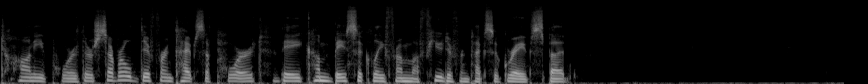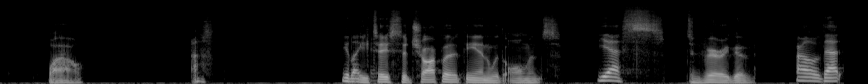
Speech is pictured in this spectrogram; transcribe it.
tawny port. There's several different types of port. They come basically from a few different types of grapes, but Wow. you like You it? taste the chocolate at the end with almonds. Yes. It's very good. Oh, that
